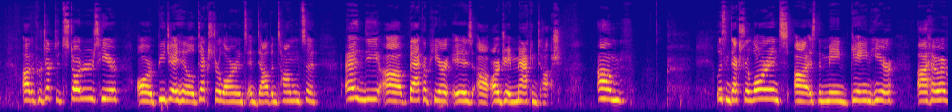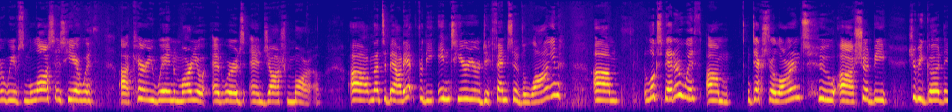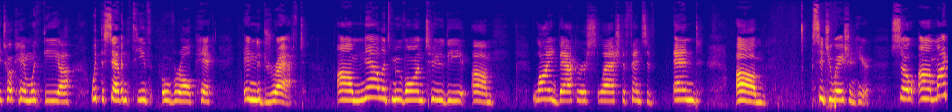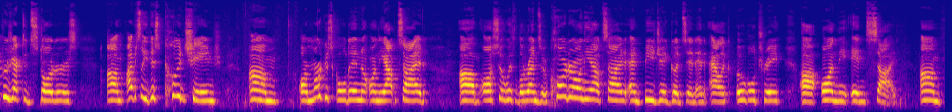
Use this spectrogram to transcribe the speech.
Uh, the projected starters here are B.J. Hill, Dexter Lawrence, and Dalvin Tomlinson. And the uh, backup here is uh, R.J. McIntosh. Um, listen, Dexter Lawrence uh, is the main gain here. Uh, however, we have some losses here with uh, Kerry Wynn, Mario Edwards, and Josh Mauro. um, that's about it for the interior defensive line. Um, looks better with um, Dexter Lawrence, who uh, should be should be good. They took him with the uh, with the seventeenth overall pick in the draft. Um, now let's move on to the um, linebacker slash defensive end um, situation here. So, um, my projected starters, um, obviously this could change, um, are Markus Golden on the outside, um, also with Lorenzo Carter on the outside, and BJ Goodson and Alec Ogletree uh, on the inside. Um,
